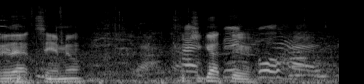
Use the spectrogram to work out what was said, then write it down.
Look at that, Samuel. What you got there? bullhead.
